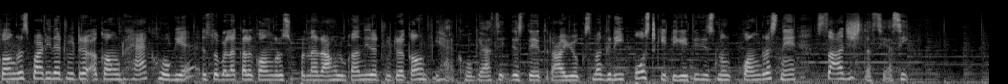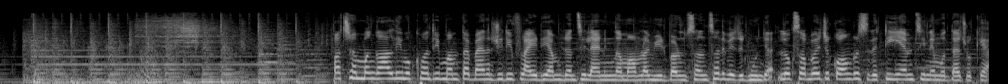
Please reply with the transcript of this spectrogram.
ਕਾਂਗਰਸ ਪਾਰਟੀ ਦਾ ਟਵਿੱਟਰ ਅਕਾਊਂਟ ਹੈਕ ਹੋ ਗਿਆ ਇਸ ਤੋਂ ਪਹਿਲਾਂ ਕੱਲ ਕਾਂਗਰਸ ਪ੍ਰਧਾਨ ਰਾਹੁਲ ਗਾਂਧੀ ਦਾ ਟਵਿੱਟਰ ਅਕਾਊਂਟ ਵੀ ਹੈਕ ਹੋ ਗਿਆ ਸੀ, ਜਿਸ ਤੇ ਇਤਰਾਜ਼ਯੋਗ ਸਮੱਗਰੀ ਪੋਸਟ ਕੀਤੀ ਗਈ ਸੀ, ਜਿਸ ਨੂੰ ਕਾਂਗਰਸ ਨੇ ਸਾਜ਼ਿਸ਼ ਦੱਸਿਆ ਸੀ। ਪੱਛਮ ਬੰਗਾਲ ਦੀ ਮੁੱਖ ਮੰਤਰੀ ਮਮਤਾ ਬੈਨਰਜੀ ਦੀ ਫਲਾਈਟ ਦੀ ਐਮਰਜੈਂਸੀ ਲੈਂਡਿੰਗ ਦਾ ਮਾਮਲਾ ਵੀਰਵਾਰ ਨੂੰ ਸੰਸਦ ਵਿੱਚ ਗੂੰਜਿਆ। ਲੋਕ ਸਭਾ ਵਿੱਚ ਕਾਂਗਰਸ ਅਤੇ ਟੀਐਮਸੀ ਨੇ ਮੁੱਦਾ ਚੁੱਕਿਆ,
